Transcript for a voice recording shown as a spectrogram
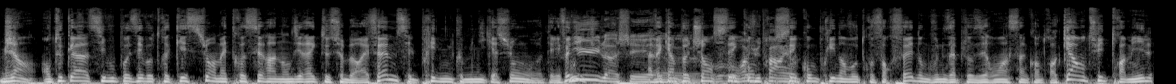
Bien. En tout cas, si vous posez votre question Maître Serran en direct sur Beurre FM, c'est le prix d'une communication téléphonique. Oui, là, c'est avec un peu de euh, chance, c'est compris dans votre forfait. Donc vous nous appelez au 01 53 48 3000,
